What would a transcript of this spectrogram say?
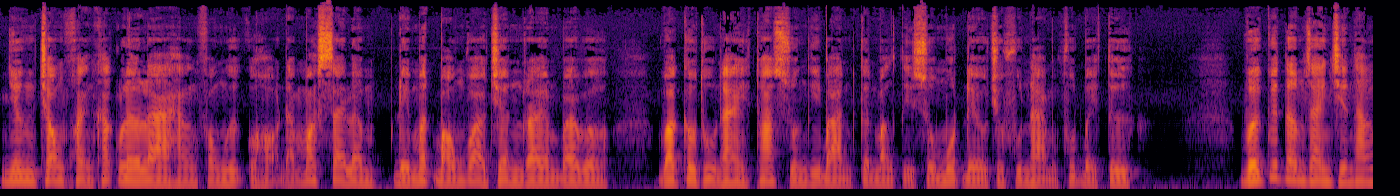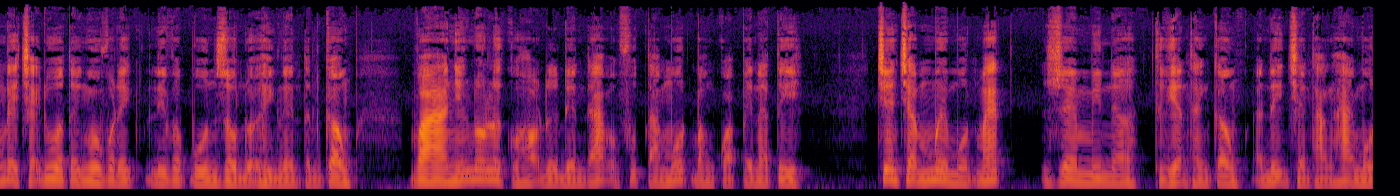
nhưng trong khoảnh khắc lơ là, hàng phòng ngự của họ đã mắc sai lầm để mất bóng vào chân Ryan Babel và cầu thủ này thoát xuống ghi bàn cân bằng tỷ số 1 đều cho Fulham ở phút 74. Với quyết tâm giành chiến thắng để chạy đua tới ngôi vô địch, Liverpool dồn đội hình lên tấn công và những nỗ lực của họ được đền đáp ở phút 81 bằng quả penalty. Trên chấm 11 m, James Milner thực hiện thành công ấn định chiến thắng 2-1.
